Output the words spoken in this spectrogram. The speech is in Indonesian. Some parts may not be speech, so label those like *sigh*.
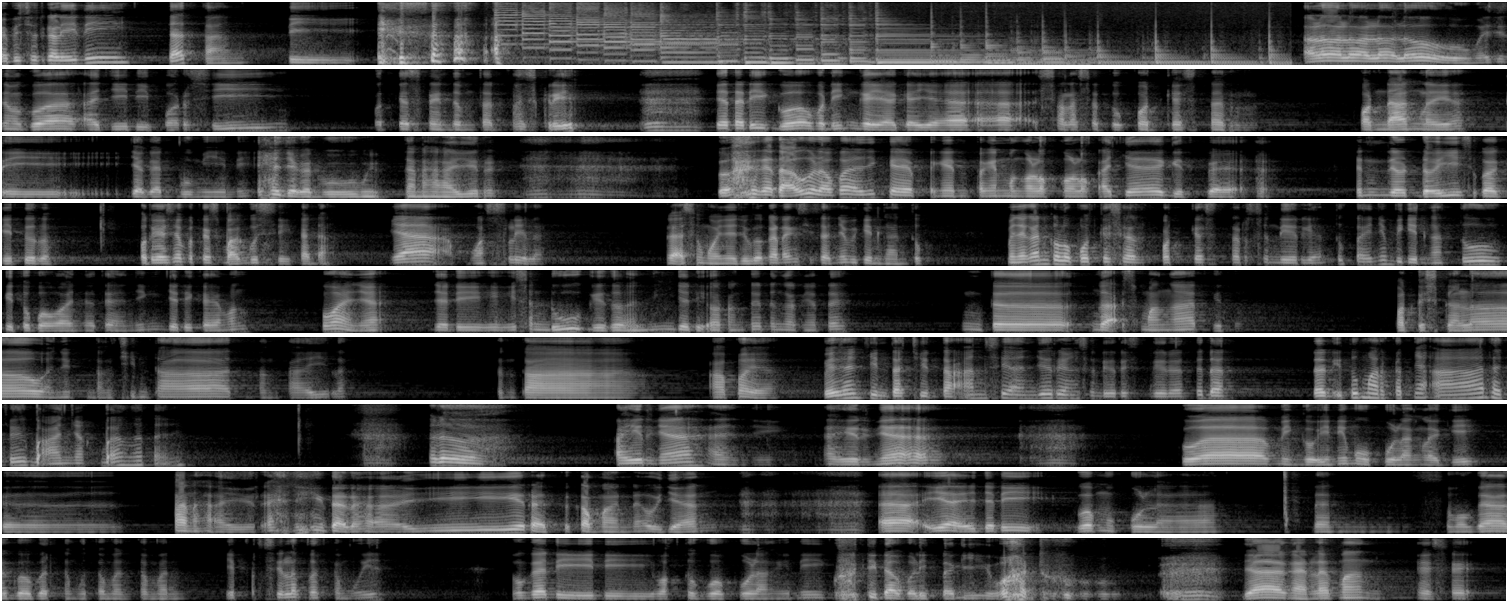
Episode kali ini datang di *laughs* Halo halo halo halo, masih sama gua Aji di Porsi podcast random tanpa skrip. *laughs* Ya tadi gua opening gaya-gaya eh, salah satu podcaster kondang lah ya di jagat bumi ini, eh *laughs* jagat bumi tanah air. Gua nggak tahu kenapa aja kayak pengen pengen mengolok-olok aja gitu kayak do- doi suka gitu loh. Podcastnya podcast bagus sih kadang. Ya mostly lah. Nggak semuanya juga kadang sisanya bikin ngantuk. Banyak kan kalau podcaster podcaster sendirian tuh kayaknya bikin ngantuk gitu bawaannya teh anjing jadi kayak emang banyak jadi sendu gitu anjing jadi orang teh dengarnya teh ente nggak semangat gitu podcast galau anjing tentang cinta tentang tai lah tentang apa ya biasanya cinta-cintaan sih anjir yang sendiri-sendirian tuh dan dan itu marketnya ada coy banyak banget anjing. Aduh akhirnya anjing akhirnya gua minggu ini mau pulang lagi ke tanah air. *laughs* Anjing tanah air itu ke mana ujang? Eh iya ya, jadi gua mau pulang. Dan semoga gua bertemu teman-teman. Ya persilah bertemu ya. Semoga di di waktu gua pulang ini gua *laughs* tidak balik lagi. Waduh janganlah mang. Hese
